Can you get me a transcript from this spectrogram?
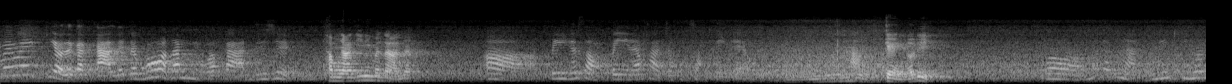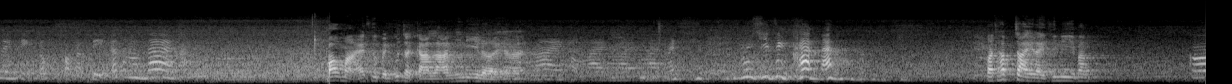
ไม่ไม่เกี่ยวอะไรกับการเลยแต่พ่อตั้งหนูว่าการเฉยทำงานที่นี่มานานเนี่ยๆ อ่าปีจะสองปีแล้วค่ะจะครบสองปีแล้วค่ะ เก่งแล้วดิ ก็ไม่ได้ขนาดไม่คิดว่าเรียนเก่งก็ปกติก็ทำได้ค่ะเป้าหมายก็คือเป็นผู้จัดการร้านที่นี่เลยใช่ไหมไม่ของไม่ไม่ไม่ไม่ไม่คิดถึงขั้นนั้นประทับใจอะไรที่นี่บ้าง ก็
